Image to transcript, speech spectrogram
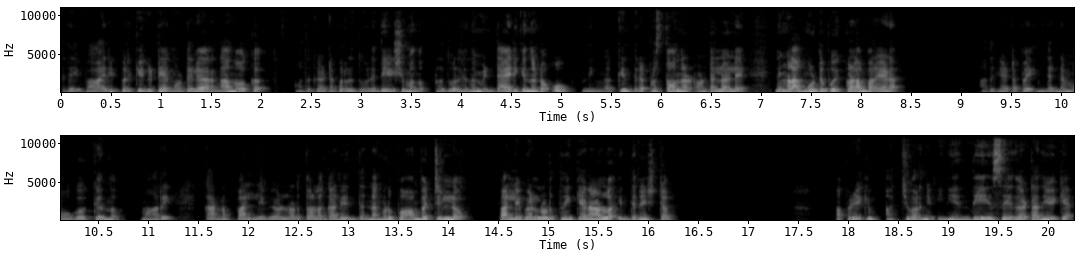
അതെ ഭാര്യപ്പറിക്ക് കിട്ടി എങ്ങോട്ടേലും ഇറങ്ങാൻ നോക്ക്. അത് കേട്ടപ്പോൾ ഋതുവിന് ദേഷ്യം വന്നു. ഋതു പറഞ്ഞൊന്നും മിണ്ടായിരിക്കുന്നുണ്ടോ? ഓ നിങ്ങൾക്ക് ഇന്ദ്രപ്രസ്ഥം ഉണ്ടല്ലോ അല്ലേ? നിങ്ങൾ അങ്ങോട്ട് പോയിക്കോളാൻ പറയണം. അത് കേട്ടപ്പോൾ ഇന്ദ്രന്റെ മുഖമൊക്കെ ഒന്ന് മാറി. കാരണം പല്ലവി ഉള്ളിടത്തോളം കാലം ഇന്ദ്രൻ അങ്ങോട്ട് പോകാൻ പറ്റില്ലല്ലോ. പല്ലവി ഉള്ളിടത്ത് നിൽക്കാനാണല്ലോ ഇന്ദ്രന് ഇഷ്ടം. അപ്പോഴേക്കും അച്ചു പറഞ്ഞു ഇനി എന്ത് ചെയ്ത് ചെയ്തു കേട്ടാന്ന് ചോദിക്കാം.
